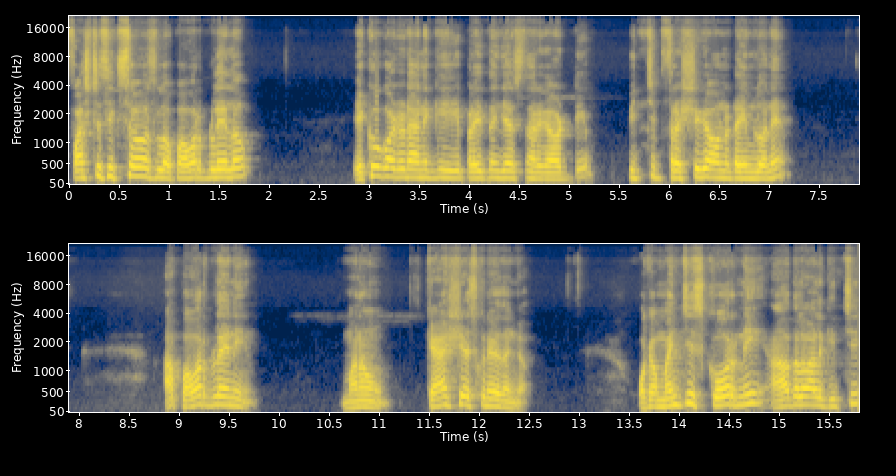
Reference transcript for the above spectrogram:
ఫస్ట్ సిక్స్ అవర్స్లో పవర్ ప్లేలో ఎక్కువ కొట్టడానికి ప్రయత్నం చేస్తున్నారు కాబట్టి పిచ్ ఫ్రెష్గా ఉన్న టైంలోనే ఆ పవర్ ప్లేని మనం క్యాష్ చేసుకునే విధంగా ఒక మంచి స్కోర్ని అవతల వాళ్ళకి ఇచ్చి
